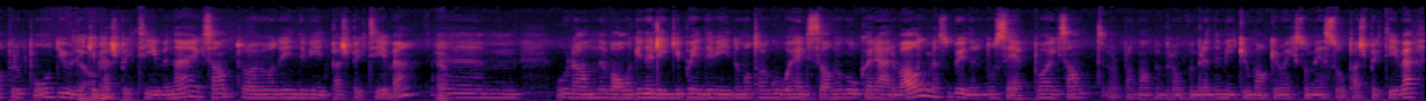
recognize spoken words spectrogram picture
Apropos de ulike perspektivene. ikke sant? Du har jo det individperspektivet. Ja. Ehm, hvordan valgene ligger på individet om å ta gode helsevalg og gode karrierevalg. Men så begynner en å se på ikke sant? annet med Bronfenbrenner, mikro, makro og exomeso-perspektivet.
